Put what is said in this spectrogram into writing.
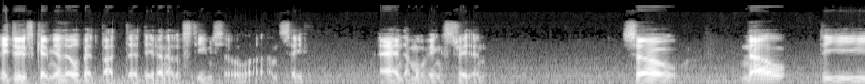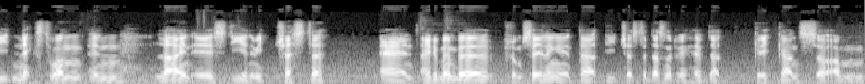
they do scare me a little bit, but uh, they run out of steam, so I'm safe. And I'm moving straight in. So now the next one in line is the enemy Chester, and I remember from sailing it that the Chester doesn't really have that great guns, so I'm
